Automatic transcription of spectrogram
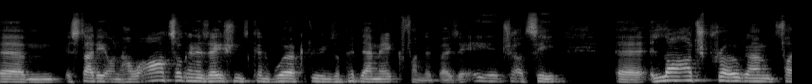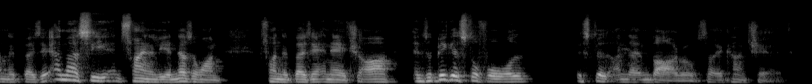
um, a study on how arts organizations can work during the pandemic, funded by the AHRC, uh, a large program funded by the MRC, and finally another one funded by the NIHR. And the biggest of all is still under embargo, so I can't share it.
